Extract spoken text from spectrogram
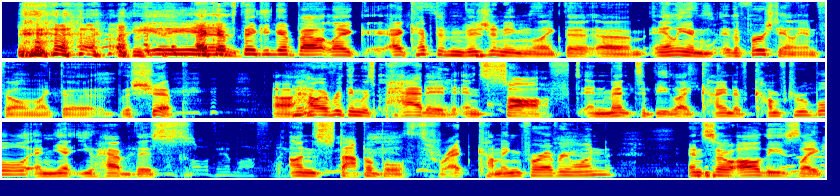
I kept thinking about like I kept envisioning like the um, alien, the first Alien film, like the the ship, uh, how everything was padded and soft and meant to be like kind of comfortable, and yet you have this call them off later. unstoppable threat coming for everyone, and so all these like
